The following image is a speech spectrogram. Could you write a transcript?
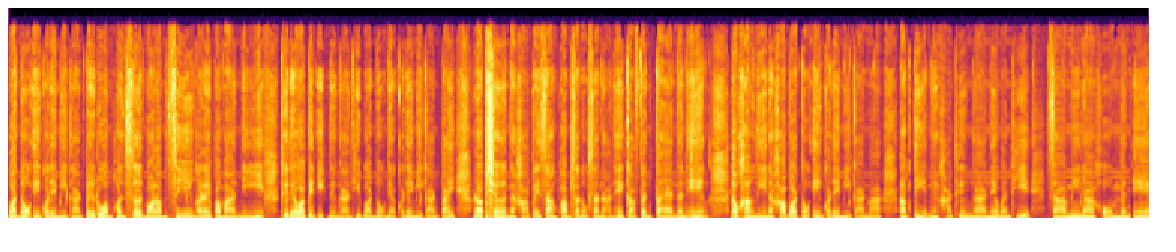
บอสนกเองก็ได้มีการไปร่วมคอนเสิร์ตหมอลำซิ่งอะไรประมาณนี้ ถือได้ว่าเป็นอีกหนึ่งงานที่บอสนกเนี่ยก็ได้มีการไปรับเชิญนะคะ ไปสร้างความสนุกสนานให้กับแฟน ๆ นั่นเอง แล้วครั้งนี้นะคะบอสนกเองก็ได้มีการมาอัปเดตนะคะ ถึงงานในวันที่3 มีนาคมนั่นเอง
